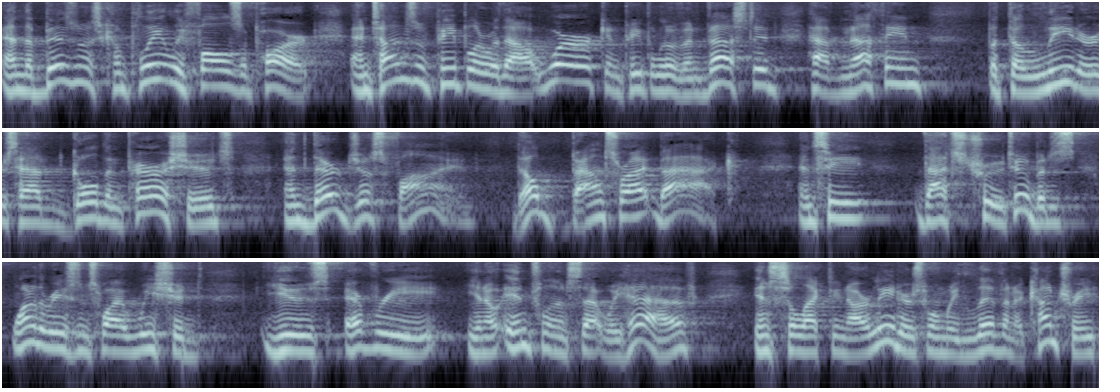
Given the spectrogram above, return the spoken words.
and the business completely falls apart, and tons of people are without work, and people who have invested have nothing, but the leaders had golden parachutes, and they're just fine. They'll bounce right back. And see, that's true too, but it's one of the reasons why we should use every you know, influence that we have in selecting our leaders when we live in a country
